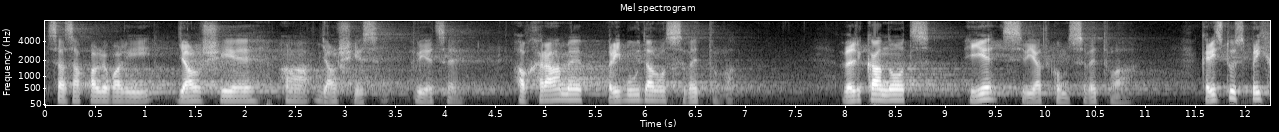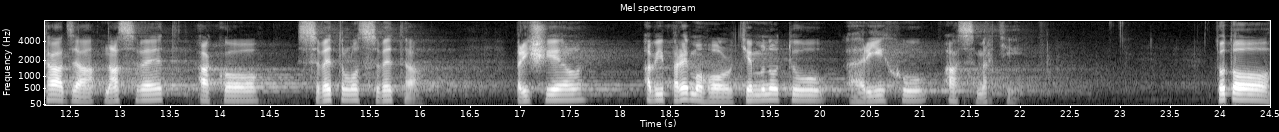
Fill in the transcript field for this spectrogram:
sa zapaľovali ďalšie a ďalšie sviece a v chráme pribúdalo svetlo. Veľká noc je sviatkom svetla. Kristus prichádza na svet ako svetlo sveta. Prišiel, aby premohol temnotu hriechu a smrti. Toto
